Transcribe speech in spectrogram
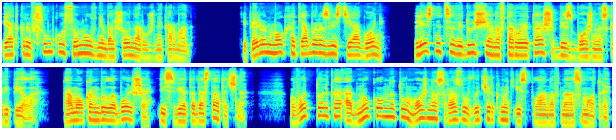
и, открыв сумку, сунул в небольшой наружный карман. Теперь он мог хотя бы развести огонь. Лестница, ведущая на второй этаж, безбожно скрипела. Там окон было больше, и света достаточно. Вот только одну комнату можно сразу вычеркнуть из планов на осмотры.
